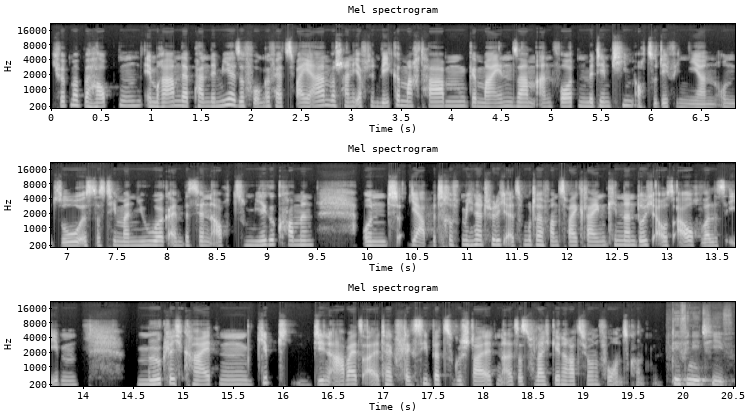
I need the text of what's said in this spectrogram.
ich würde mal behaupten, im Rahmen der Pandemie, also vor ungefähr zwei Jahren, wahrscheinlich auf den Weg gemacht haben, gemeinsam Antworten mit dem Team auch zu definieren. Und so ist das Thema New Work ein bisschen auch zu mir gekommen und ja, betrifft mich natürlich als Mutter von zwei kleinen Kindern durchaus auch, weil es eben Möglichkeiten gibt, den Arbeitsalltag flexibler zu gestalten, als es vielleicht Generationen vor uns konnten. Definitiv.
